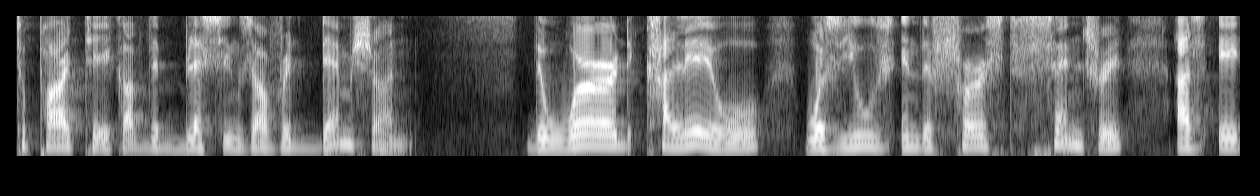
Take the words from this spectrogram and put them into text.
to partake of the blessings of redemption. The word kaleo was used in the first century as a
